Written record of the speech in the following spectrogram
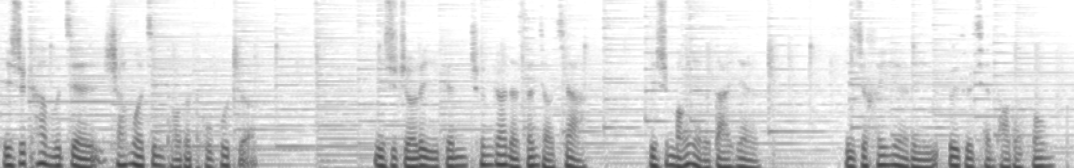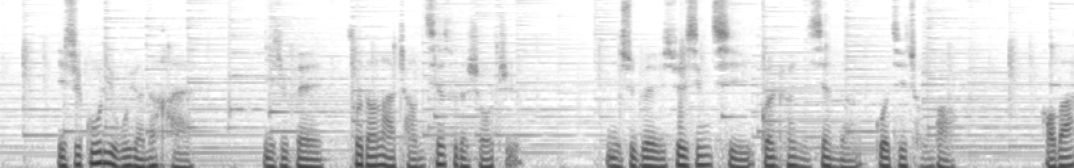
你是看不见沙漠尽头的徒步者；你是折了一根撑杆的三脚架；你是盲眼的大雁；你是黑夜里畏罪潜逃的风；你是孤立无援的海；你是被搓到腊肠切碎的手指；你是被血腥气贯穿一线的过期城堡。好吧，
